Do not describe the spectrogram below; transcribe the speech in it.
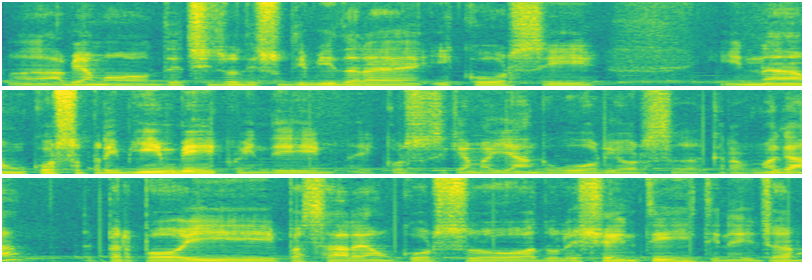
Uh, abbiamo deciso di suddividere i corsi in uh, un corso per i bimbi, quindi il corso si chiama Young Warriors Krav Maga, per poi passare a un corso adolescenti, teenager,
